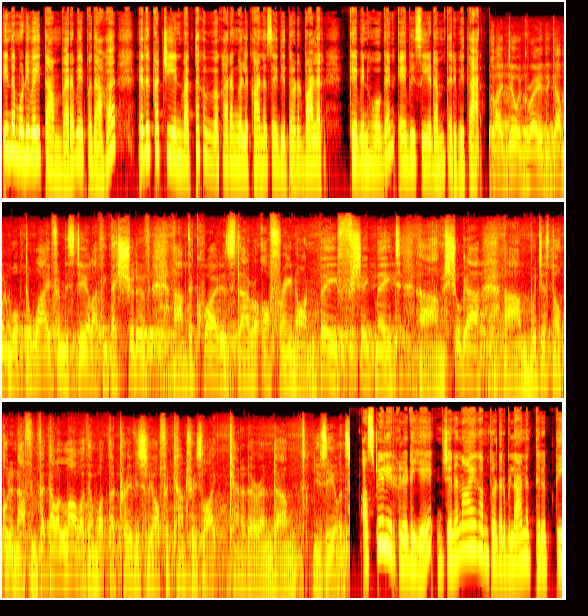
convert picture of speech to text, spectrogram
இந்த முடிவை தாம் வரவேற்பதாக எதிர்க்கட்சியின் வர்த்தக விவகாரங்களுக்கான செய்தி தொடர்பாளர் கெவின் ஹோகன் ஏபிசியிடம் தெரிவித்தார் I do agree the government walked away from this deal. I think they should have. Um, the quotas they were offering on beef, sheep meat, um, sugar um, were just not good enough. In fact, they were lower than what they'd previously offered countries like Canada and um, New Zealand. ஆஸ்திரேலியர்களிடையே ஜனநாயகம் தொடர்பிலான திருப்தி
